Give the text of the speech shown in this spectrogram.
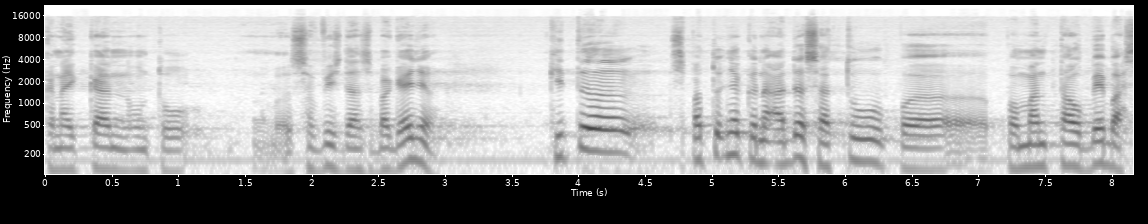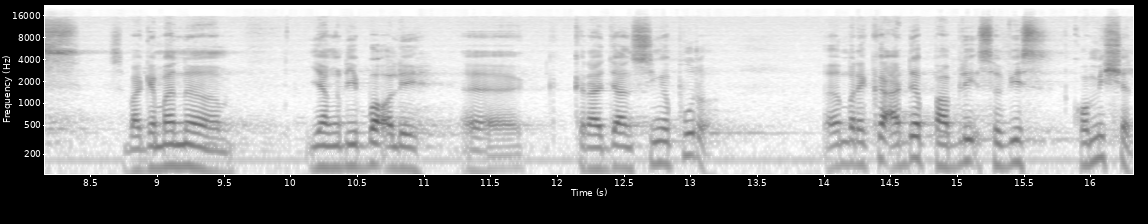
kenaikan untuk uh, servis dan sebagainya kita sepatutnya kena ada satu pemantau bebas sebagaimana yang dibuat oleh uh, kerajaan Singapura. Uh, mereka ada Public Service Commission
